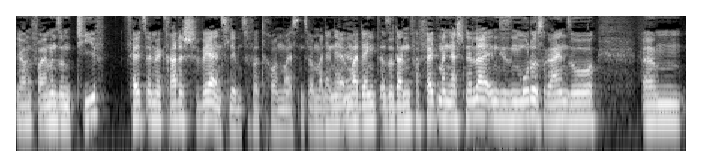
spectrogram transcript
Ja, und vor allem in so einem Tief fällt es einem ja gerade schwer, ins Leben zu vertrauen meistens, weil man dann ja, ja, immer denkt, also dann verfällt man ja schneller in diesen Modus rein, so ähm,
